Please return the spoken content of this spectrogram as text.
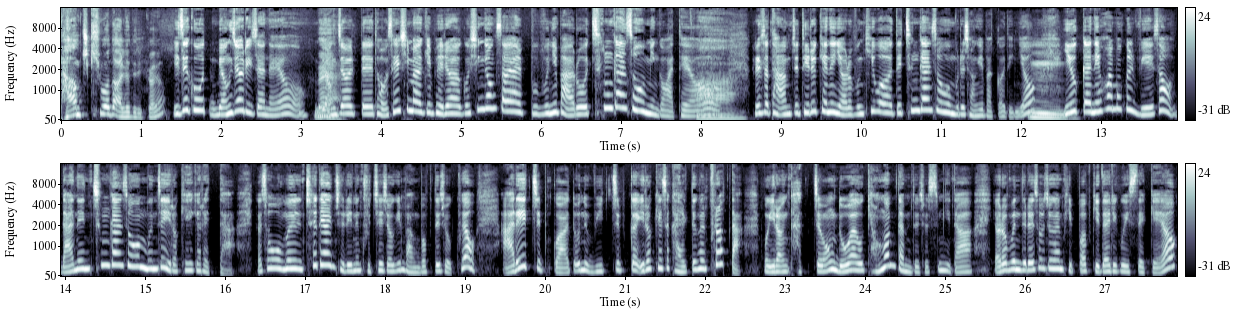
다음 주 키워드 알려드릴까요? 이제 곧 명절이잖아요. 네. 명절 때 더 세심하게 배려하고 신경 써야 할 부분이 바로 층간소음인 것 같아요. 아. 그래서 다음 주 뒤늦게는 여러분 키워드 층간소음으로 정해봤거든요. 음. 이웃 간의 화목을 위해서 나는 층간소음 문제 이렇게 해결했다. 그러니까 소음을 최대한 줄이는 구체적인 방법도 좋고요. 아랫집과 또는 윗집과 이렇게 해서 갈등을 풀었다. 뭐 이런 각종 노하우 경험담도 좋습니다. 여러분들의 소중한 비법 기다리고 있을게요.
